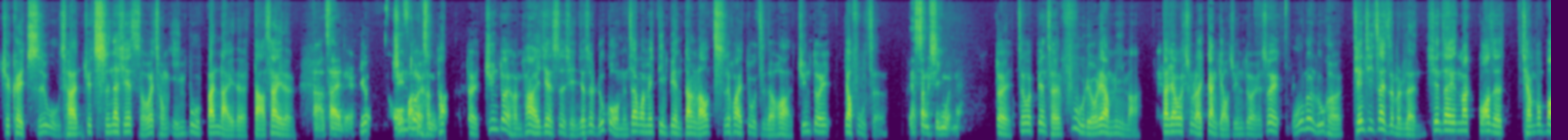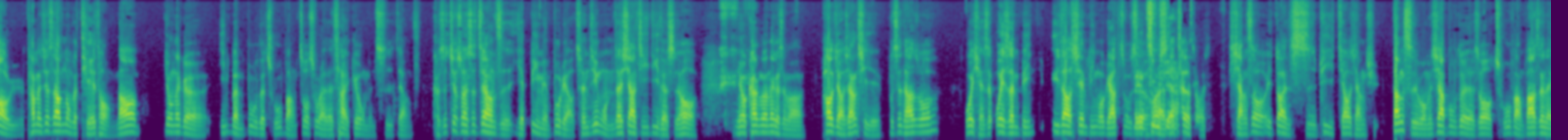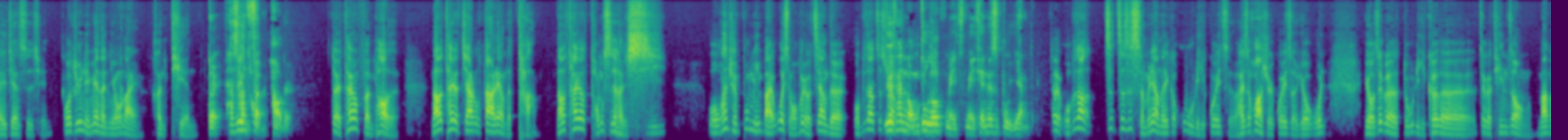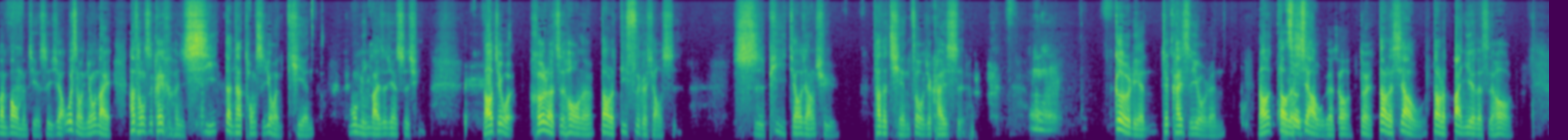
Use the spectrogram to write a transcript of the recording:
去可以吃午餐，去吃那些所谓从营部搬来的打菜的打菜的，因为活军队很怕，对，军队很怕一件事情，就是如果我们在外面订便当，然后吃坏肚子的话，军队要负责。要上新闻了。对，这会变成负流量密码，大家会出来干掉军队。所以无论如何，天气再怎么冷，现在他妈刮着强风暴雨，他们就是要弄个铁桶，然后用那个营本部的厨房做出来的菜给我们吃，这样子。可是就算是这样子，也避免不了。曾经我们在下基地的时候，你有看过那个什么号角响起？不是他说我以前是卫生兵，遇到宪兵我给他注射，后来在下厕所享受一段屎屁交响曲。当时我们下部队的时候，厨房发生了一件事情，国军里面的牛奶很甜，对，它是用粉泡的，对，它用粉泡的，然后它又加入大量的糖，然后它又同时很稀，我完全不明白为什么会有这样的，我不知道这因为它浓度都每每天都是不一样的。对，我不知道这这是什么样的一个物理规则还是化学规则？有文有这个读理科的这个听众，麻烦帮我们解释一下，为什么牛奶它同时可以很稀，但它同时又很甜？不明白这件事情。然后结果喝了之后呢，到了第四个小时，屎屁交响曲它的前奏就开始了，各连就开始有人。然后到了下午的时候，对，到了下午，到了半夜的时候，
